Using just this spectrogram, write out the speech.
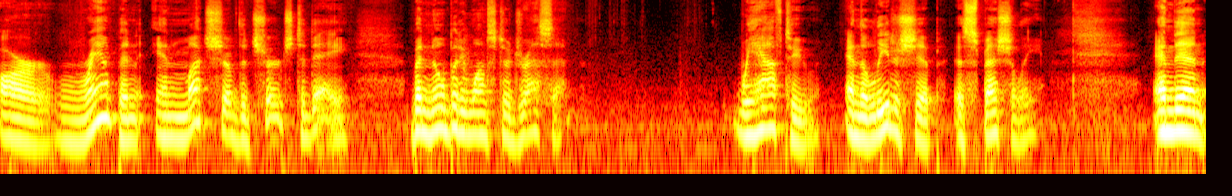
are rampant in much of the church today, but nobody wants to address it. We have to, and the leadership especially. And then,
